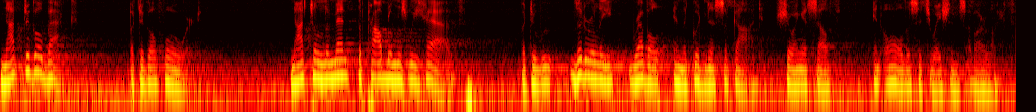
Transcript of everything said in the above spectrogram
Not to go back, but to go forward not to lament the problems we have, but to re- literally revel in the goodness of God, showing itself in all the situations of our life.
